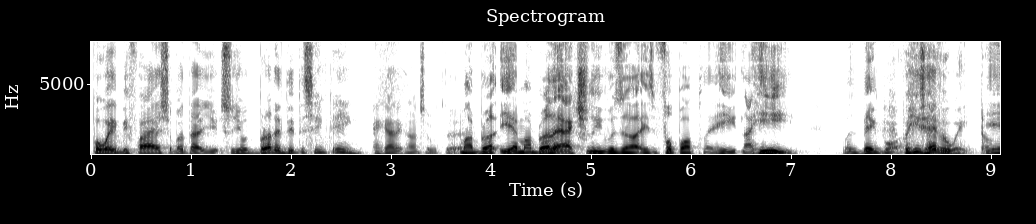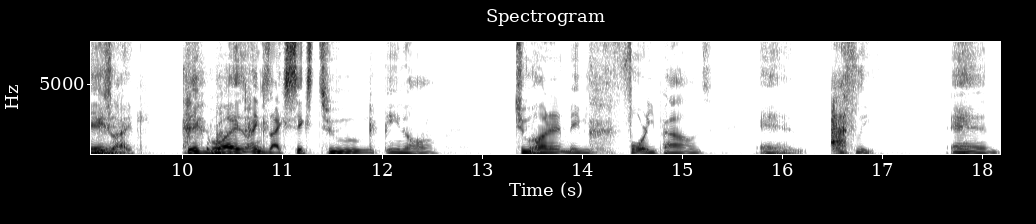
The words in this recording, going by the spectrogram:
but wait, before I ask you about that, you, so your brother did the same thing and got a contract with the. My brother, yeah, my brother actually was a he's a football player. He like he was big boy, but he's heavyweight. Though. He's like big boy. I think he's like six two, you know, two hundred maybe forty pounds, and athlete. And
